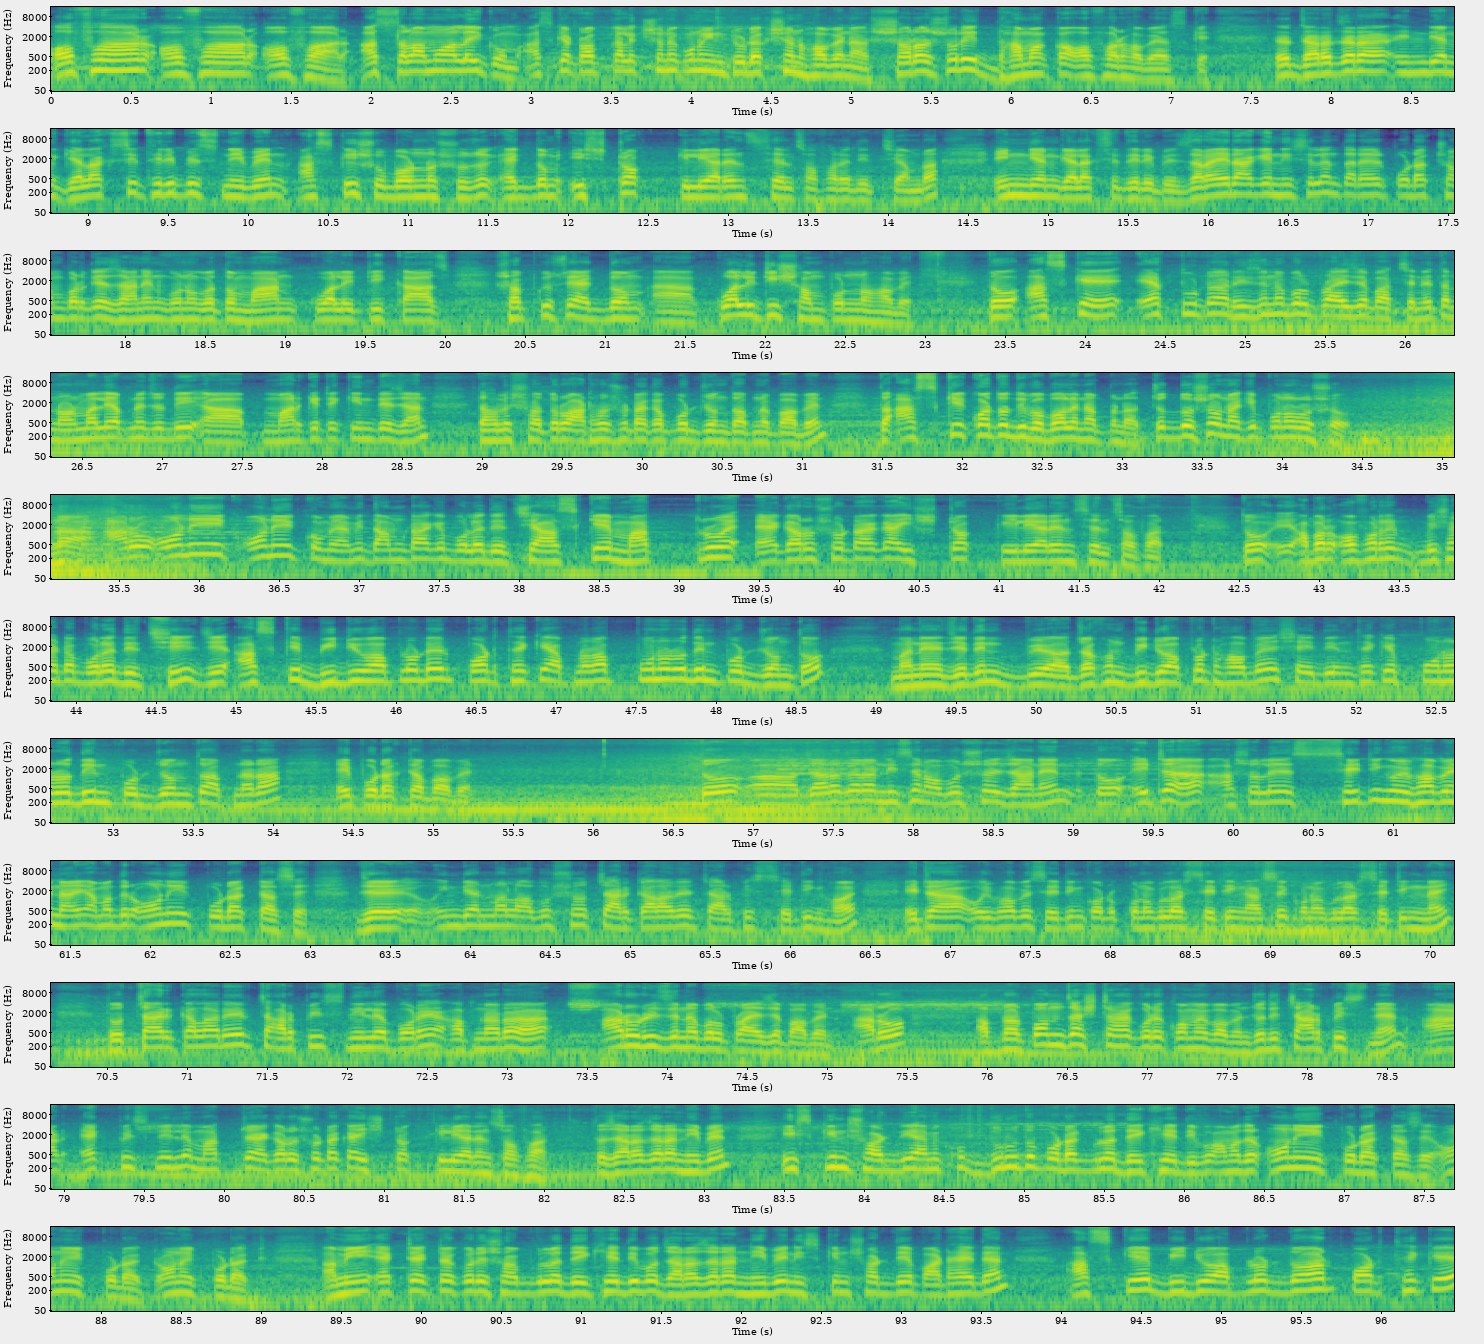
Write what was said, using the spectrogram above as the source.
Offer offer offer. আসসালামু আলাইকুম। আজকে টপ কালেকশনে কোনো ইন্ট্রোডাকশন হবে না। সরাসরি ধামাকা অফার হবে আজকে। যারা যারা ইন্ডিয়ান গ্যালাক্সি থ্রি পিস নেবেন, আজকেই সুবর্ণ সুযোগ, একদম স্টক ক্লিয়ারেন্স সেলস অফারে দিচ্ছি আমরা ইন্ডিয়ান গ্যালাক্সি থ্রি পিস যারা এর আগে নিয়েছিলেন তারা এর প্রোডাক্ট সম্পর্কে জানেন, গুণগত মান কোয়ালিটি কাজ সব কিছু একদম কোয়ালিটি সম্পন্ন হবে। তো আজকে এতটা রিজনেবল প্রাইসে পাচ্ছেন, এটা নর্মালি আপনি যদি মার্কেটে কিনতে যান, তাহলে সতেরো, আঠারোশো টাকা পর্যন্ত আপনি পাবেন। তো আজকে কত দিব বলেন আপনারা? চোদ্দোশো নাকি পনেরোশো? না আরও অনেক অনেক কমে। আমি দামটা আগে বলে দিচ্ছি। আজকে মাত্র এগারোশো টাকা স্টক ক্লিয়ারেন্স সেলস অফার তো আবার অফারের বিষয়টা বলে দিচ্ছি যে, আজকে ভিডিও আপলোডের পর থেকে আপনারা পনেরো দিন পর্যন্ত মানে যেদিন যখন ভিডিও আপলোড হবে, সেই দিন থেকে পনেরো দিন পর্যন্ত আপনারা এই প্রোডাক্টটা পাবেন। তো যারা যারা নিছেন অবশ্যই জানেন। তো এটা আসলে সেটিং ওইভাবে নাই, আমাদের অনেক প্রোডাক্ট আছে যে ইন্ডিয়ান মাল অবশ্য চার কালারের চার পিস সেটিং হয়। এটা ওইভাবে সেটিং কোনোগুলোর সেটিং আছে, কোনোগুলোর সেটিং নাই। তো চার কালারের চার পিস নিলে পরে আপনারা আরও রিজনেবল প্রাইজে পাবেন। আরও আপনার পঞ্চাশ টাকা করে কমে পাবেন। যদি চার পিস নেন, আর এক পিস নিলে মাত্র এগারোশো টাকা স্টক ক্লিয়ারেন্স অফার তো যারা যারা নেবেন স্ক্রিনশট দিয়ে আমি খুব দ্রুত প্রোডাক্টগুলো দেখিয়ে দিব। আমাদের অনেক প্রোডাক্ট আছে, অনেক প্রোডাক্ট অনেক প্রোডাক্ট আমি একটা একটা করে সবগুলো দেখিয়ে দিব। যারা যারা নেবেন স্ক্রিনশট দিয়ে পাঠিয়ে দেন। আজকে ভিডিও আপলোড দেওয়ার পর থেকে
